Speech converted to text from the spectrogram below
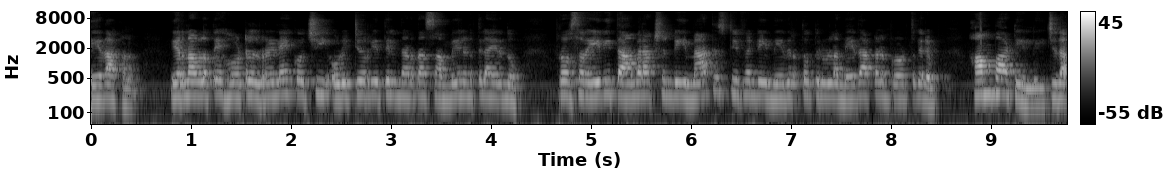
നേതാക്കളും. എറണാകുളത്തെ ഹോട്ടൽ റിനെ കൊച്ചി ഓഡിറ്റോറിയത്തിൽ നടന്ന സമ്മേളനത്തിലായിരുന്നു പ്രൊഫസർ എ വി താമരാക്ഷന്റെയും മാത്യു സ്റ്റീഫന്റെയും നേതൃത്വത്തിലുള്ള നേതാക്കളും പ്രവർത്തകരും ഹംപാട്ടിയിൽ ലയിച്ചത്.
